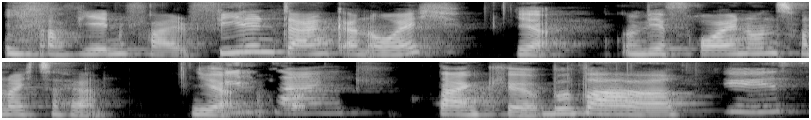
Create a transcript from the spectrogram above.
Auf jeden Fall. Vielen Dank an euch. Ja. Und wir freuen uns, von euch zu hören. Ja. Vielen Dank. Danke. Baba. Tschüss.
